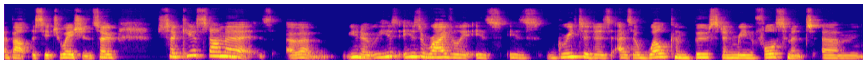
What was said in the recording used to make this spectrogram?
about the situation. So, so Keir Starmer, uh, you know, his his arrival is is greeted as as a welcome boost and reinforcement um,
